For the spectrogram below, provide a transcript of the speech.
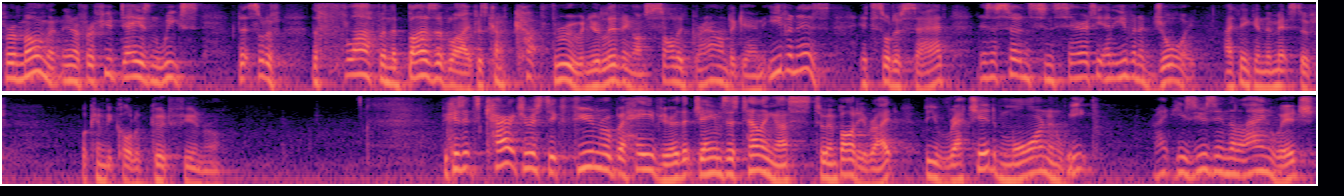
for a moment, you know, for a few days and weeks, that sort of the fluff and the buzz of life is kind of cut through, and you're living on solid ground again, even as it's sort of sad. There's a certain sincerity and even a joy, I think, in the midst of what can be called a good funeral. Because it's characteristic funeral behavior that James is telling us to embody, right? Be wretched, mourn, and weep, right? He's using the language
